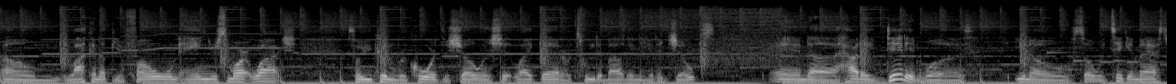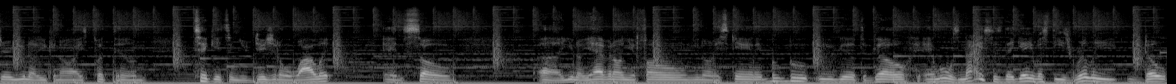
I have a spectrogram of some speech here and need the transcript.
um locking up your phone and your smartwatch so you couldn't record the show and shit like that or tweet about any of the jokes. And uh how they did it was you know so with ticketmaster you know you can always put them tickets in your digital wallet. And so uh, you know, you have it on your phone, you know, they scan it, boop, boop, and you're good to go. And what was nice is they gave us these really dope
